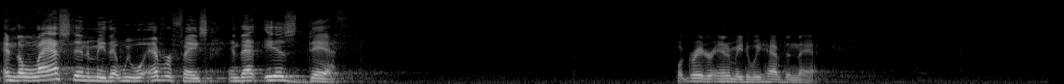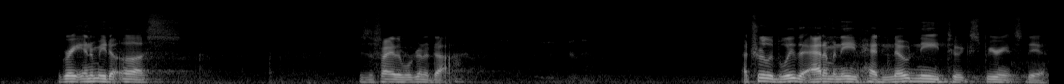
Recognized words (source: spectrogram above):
and the last enemy that we will ever face, and that is death. What greater enemy do we have than that? The great enemy to us is the fact that we're going to die. I truly believe that Adam and Eve had no need to experience death.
